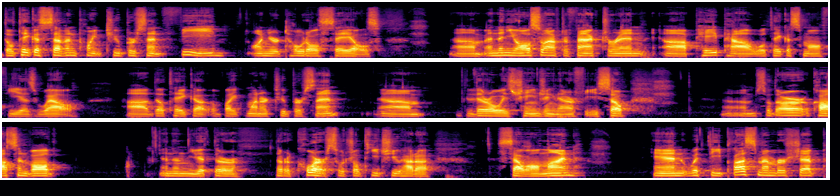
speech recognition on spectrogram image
They'll take a seven point two percent fee on your total sales. Um, and then you also have to factor in uh, PayPal will take a small fee as well. Uh, they'll take like one or two percent. Um, they're always changing their fees, so um, so there are costs involved. And then you get their their course, which will teach you how to sell online. And with the Plus membership,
